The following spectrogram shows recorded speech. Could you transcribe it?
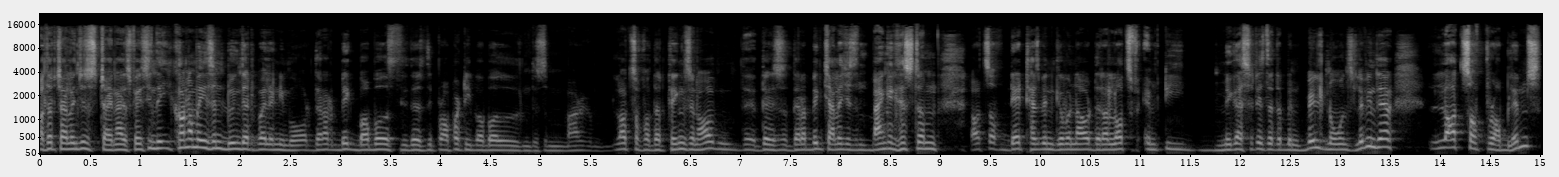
other challenges China is facing. The economy isn't doing that well anymore. There are big bubbles. There's the property bubble. There's lots of other things and all. There's there are big challenges in banking system. Lots of debt has been given out. There are lots of empty mega cities that have been built. No one's living there. Lots of problems.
